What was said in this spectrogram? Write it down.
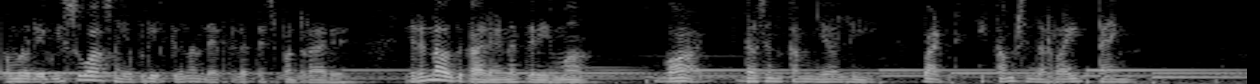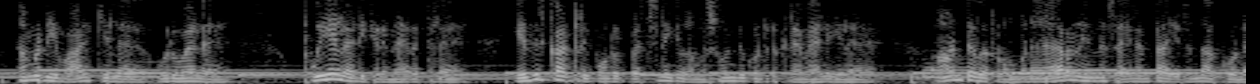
நம்மளுடைய விசுவாசம் எப்படி இருக்குதுன்னு அந்த இடத்துல டெஸ்ட் பண்ணுறாரு இரண்டாவது காரியம் என்ன தெரியுமா? God doesn't come early but he comes in the right time நம்மளுடைய வாழ்க்கையில் ஒருவேளை புயல் அடிக்கிற நேரத்தில் எதிர்காற்றை போன்ற பிரச்சனைகள் நம்ம சூழ்ந்து கொண்டிருக்கிற வேலையில் ஆண்டவர் ரொம்ப நேரம் நின்று சைலண்ட்டாக இருந்தால் கூட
